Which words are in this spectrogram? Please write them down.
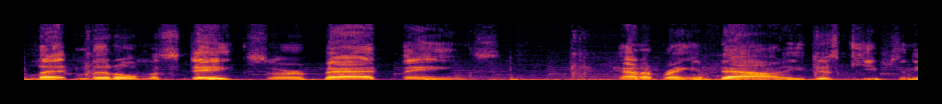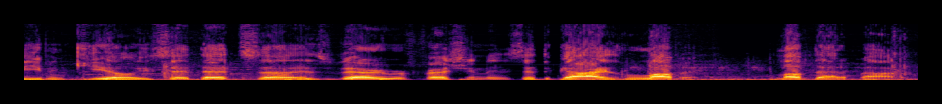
let little mistakes or bad things kind of bring him down. He just keeps an even keel. He said that's uh, it's very refreshing, and he said the guys love it, love that about him.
